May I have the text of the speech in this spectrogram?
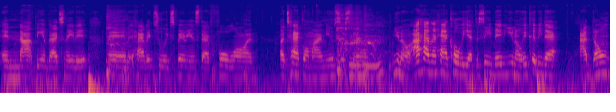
and not being vaccinated and having to experience that full on attack on my immune system. Mm-hmm. You know, I haven't had COVID yet to see. Maybe, you know, it could be that I don't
